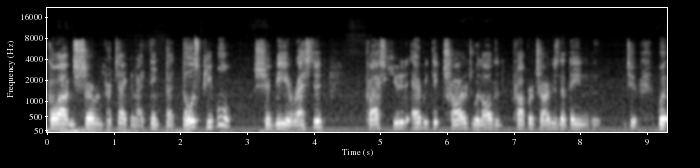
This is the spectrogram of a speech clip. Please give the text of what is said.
go out and serve and protect. And I think that those people should be arrested, prosecuted, everything, charged with all the proper charges that they need to. But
